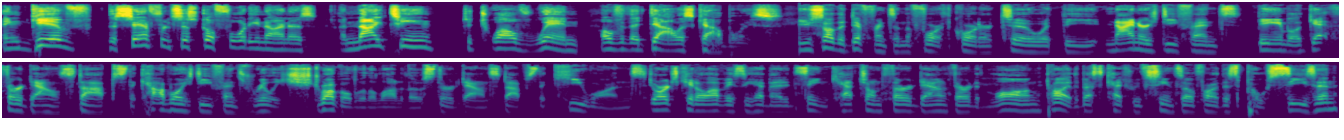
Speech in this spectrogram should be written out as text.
and give the San Francisco 49ers a 19 to 12 win over the Dallas Cowboys. You saw the difference in the fourth quarter, too, with the Niners defense being able to get third down stops. The Cowboys defense really struggled with a lot of those third down stops, the key ones. George Kittle obviously had that insane catch on third down, third and long. Probably the best catch we've seen so far this postseason.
